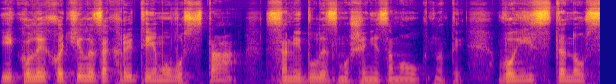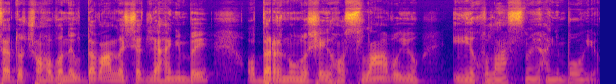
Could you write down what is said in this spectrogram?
і коли хотіли закрити йому вуста, самі були змушені замовкнути. Воістину все, до чого вони вдавалися для ганьби, обернулося його славою і їх власною ганьбою.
